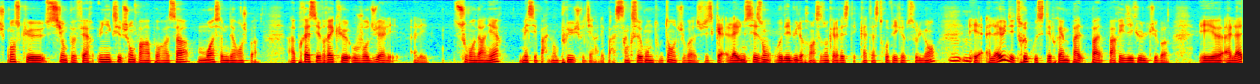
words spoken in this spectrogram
je pense que si on peut faire une exception par rapport à ça, moi, ça me dérange pas. Après, c'est vrai qu'aujourd'hui, elle est, elle est souvent dernière mais c'est pas non plus, je veux dire, elle est pas 5 secondes tout le temps, tu vois. Jusqu'elle a une saison, au début, la première saison qu'elle a fait, c'était catastrophique absolument. Mm. Et elle a eu des trucs où c'était quand même pas, pas, pas, ridicule, tu vois. Et euh, elle, a,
